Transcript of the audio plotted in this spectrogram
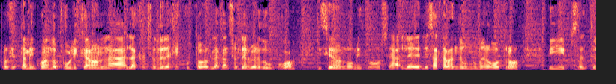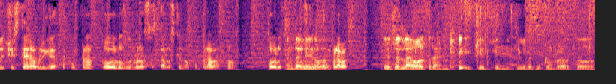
porque también cuando publicaron la, la canción del ejecutor, la canción del verdugo, hicieron lo mismo, o sea, le, le saltaban de un número a otro y pues el, el chiste era obligarte a comprar todos los números hasta los que no comprabas, ¿no? Todos los que no comprabas. Esa es la otra, que, que, que tuvieras que comprar todo.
